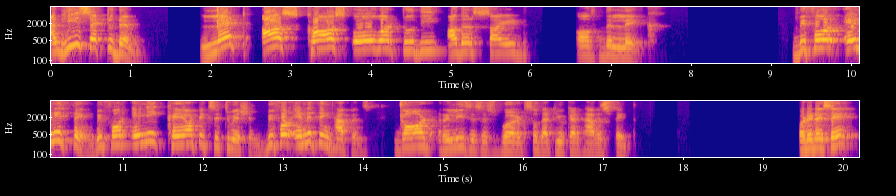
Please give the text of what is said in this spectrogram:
and he said to them, Let us cross over to the other side of the lake. Before anything, before any chaotic situation, before anything happens, God releases his word so that you can have his faith. What did I say?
